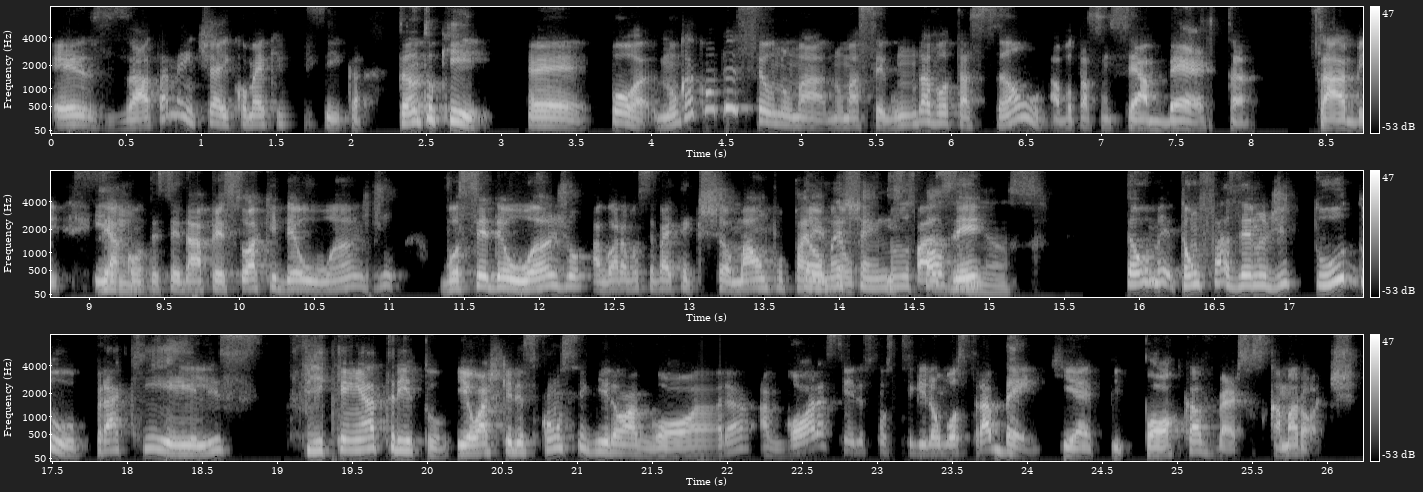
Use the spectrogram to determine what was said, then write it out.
Exatamente. Aí como é que fica? Tanto que, é, porra, nunca aconteceu numa, numa segunda votação a votação ser aberta, sabe? E Sim. acontecer da pessoa que deu o anjo, você deu o anjo, agora você vai ter que chamar um pro Estão paredão mexendo e nos fazer. Estão fazendo de tudo para que eles fiquem em atrito. E eu acho que eles conseguiram agora, agora sim eles conseguiram mostrar bem, que é pipoca versus camarote.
